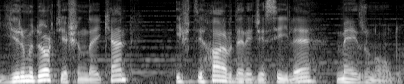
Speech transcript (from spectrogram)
24 yaşındayken iftihar derecesiyle mezun oldu.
